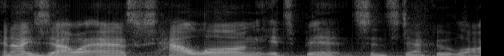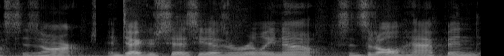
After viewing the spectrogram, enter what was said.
and Aizawa asks how long it's been since Deku lost his arms. And Deku says he doesn't really know, since it all happened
